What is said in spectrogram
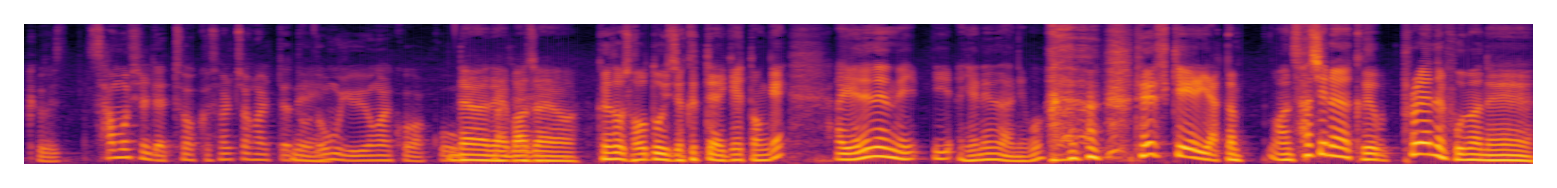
그 사무실 네트워크 설정할 때도 네. 너무 유용할 것 같고 네, 네, 맞아요. 맞아요. 그래서 저도 이제 그때 얘기했던 게, 아, 얘네는, 이- 이- 얘네는 아니고, 테스케일이 약간, 어, 사실은 그 플랜을 보면은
